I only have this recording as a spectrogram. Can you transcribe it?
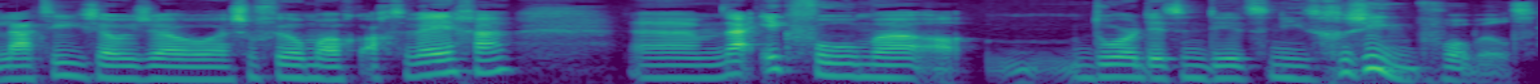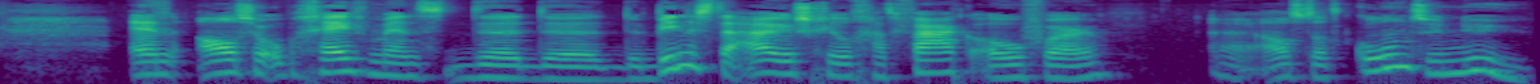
laat die sowieso zoveel mogelijk achterwege. Um, nou, ik voel me door dit en dit niet gezien, bijvoorbeeld. En als er op een gegeven moment de, de, de binnenste uierschil gaat vaak over, als dat continu,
